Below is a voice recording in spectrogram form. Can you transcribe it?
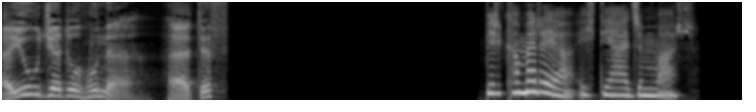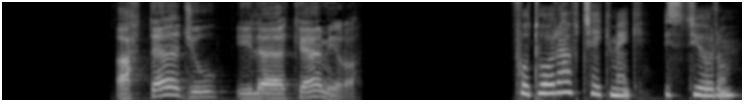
أيوجد هنا هاتف؟ Bir kameraya ihtiyacım var. أحتاج إلى كاميرا Fotoğraf çekmek istiyorum.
